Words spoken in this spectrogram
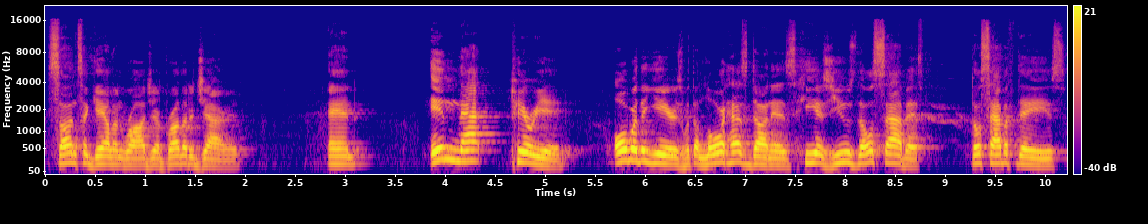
son to Gail and Roger, brother to Jared. And in that period, over the years, what the Lord has done is He has used those Sabbath, those Sabbath days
